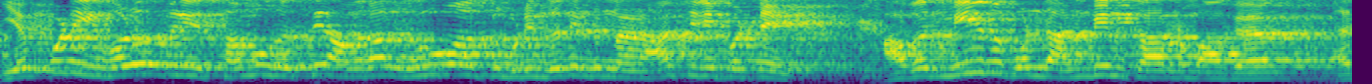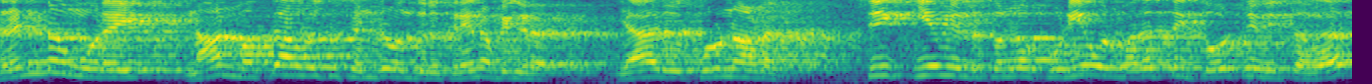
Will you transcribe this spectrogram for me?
எப்படி இவ்வளவு பெரிய சமூகத்தை அவரால் உருவாக்க முடிந்தது என்று நான் ஆச்சரியப்பட்டேன். அவர் மீது கொண்ட அன்பின் காரணமாக ரெண்டு முறை நான் மக்காவுக்கு சென்று வந்திருக்கிறேன் அப்படிங்கிறார். யாரு? குருநானக். சீக்கியம் என்று சொல்லக்கூடிய ஒரு மதத்தை தோற்றுவித்தவர்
